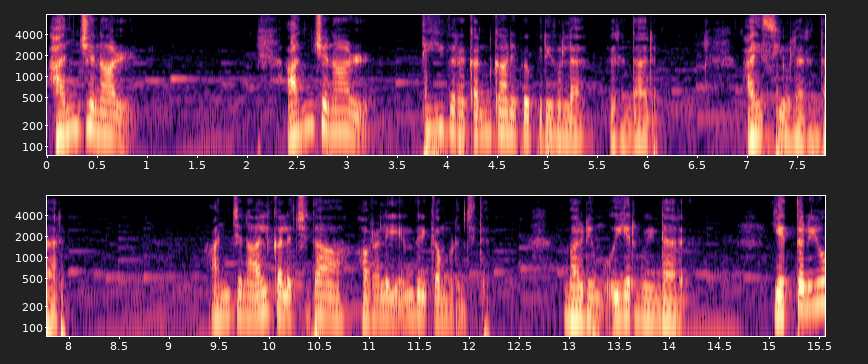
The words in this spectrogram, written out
அஞ்சு நாள் அஞ்சு நாள் தீவிர கண்காணிப்பு பிரிவில் இருந்தார். ஐசியூவில் இருந்தார். அஞ்சு நாள் கழிச்சு தான் அவரால் எந்திரிக்க முடிஞ்சுது. மறுபடியும் உயிர் மீண்டார். எத்தனையோ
